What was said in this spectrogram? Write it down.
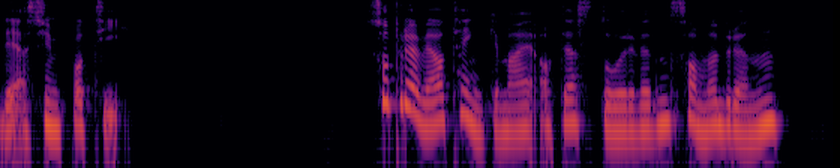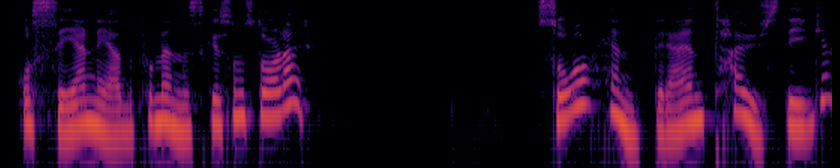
Det er sympati. Så prøver jeg å tenke meg at jeg står ved den samme brønnen og ser ned på mennesket som står der. Så henter jeg en taustige,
